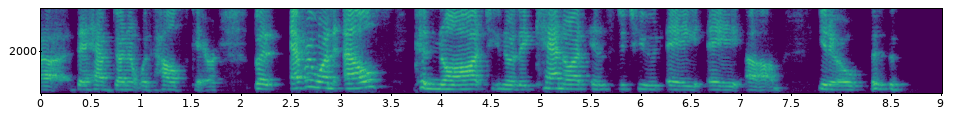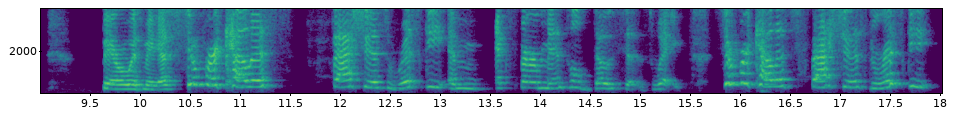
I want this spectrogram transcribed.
uh, they have done it with healthcare. But everyone else cannot, you know, they cannot institute a, a um, you know, bear with me, a supercalus fascist risky and experimental doses. Wait, supercalifragilistic fascist risky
